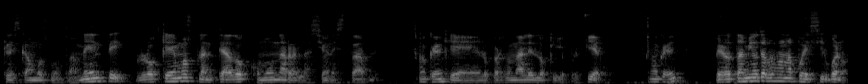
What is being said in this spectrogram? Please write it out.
crezcamos mutuamente, lo que hemos planteado como una relación estable. Que en lo personal es lo que yo prefiero. Pero también otra persona puede decir, bueno,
